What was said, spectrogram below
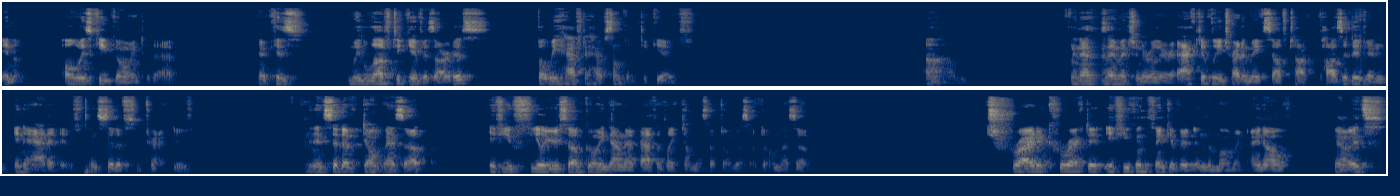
And always keep going to that. Because we love to give as artists, but we have to have something to give. Um, and as I mentioned earlier, actively try to make self talk positive and, and additive instead of subtractive. And instead of don't mess up, if you feel yourself going down that path of like, don't mess up, don't mess up, don't mess up, try to correct it if you can think of it in the moment. I know, you know, it's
